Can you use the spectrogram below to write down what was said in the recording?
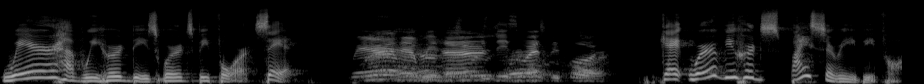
Where have we heard these words before? Say it. Where have we heard these words before? Okay, where have you heard spicery before?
